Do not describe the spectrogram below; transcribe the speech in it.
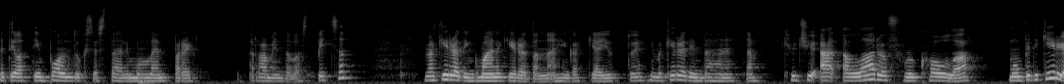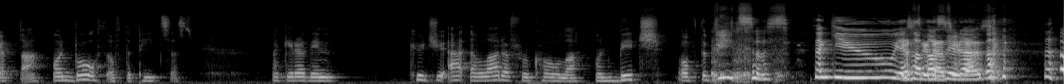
Me tilattiin Pontuksesta, eli mun lemppari ravintolasta pizzat. Mä kirjoitin, kun mä aina kirjoitan näihin kaikkia juttuja, niin mä kirjoitin tähän, että could you add a lot of rucola? Mun piti kirjoittaa on both of the pizzas. Mä kirjoitin Could you add a lot of rucola on bitch of the pizzas? Thank you! Ja, Ja sata sydän, sydän, sydäntä.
